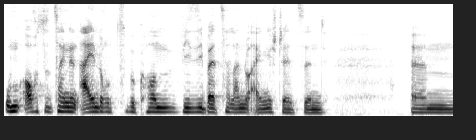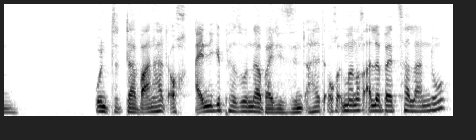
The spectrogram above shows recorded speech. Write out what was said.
um auch sozusagen den Eindruck zu bekommen, wie sie bei Zalando eingestellt sind. Ähm, und da waren halt auch einige Personen dabei, die sind halt auch immer noch alle bei Zalando.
